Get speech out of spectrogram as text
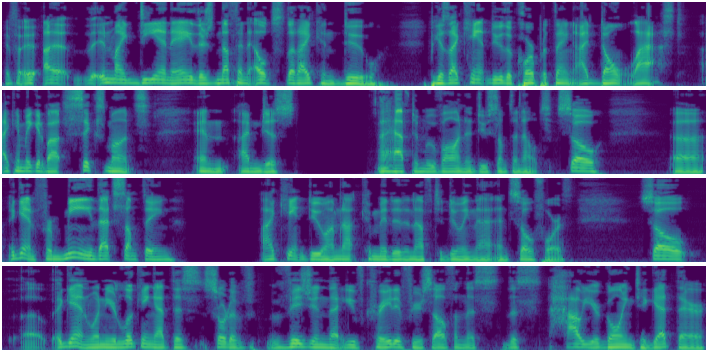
If uh, I, in my DNA, there's nothing else that I can do because I can't do the corporate thing. I don't last. I can make it about six months and I'm just, I have to move on and do something else. So, uh, again, for me, that's something I can't do. I'm not committed enough to doing that and so forth. So, uh, again, when you're looking at this sort of vision that you've created for yourself and this, this, how you're going to get there,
